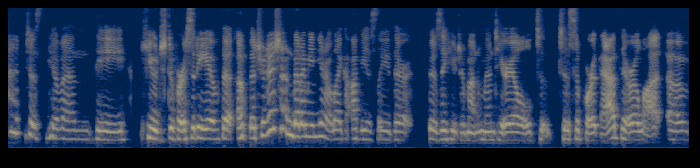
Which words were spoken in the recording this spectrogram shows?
just given the huge diversity of the of the tradition but i mean you know like obviously there there's a huge amount of material to to support that there are a lot of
